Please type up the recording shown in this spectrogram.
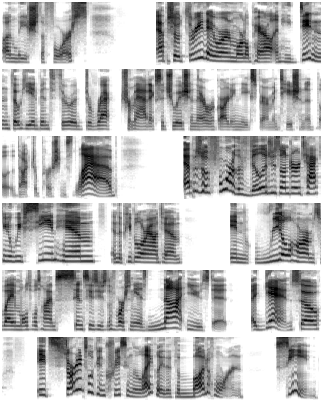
unleash the Force. Episode three, they were in mortal peril, and he didn't, though he had been through a direct traumatic situation there regarding the experimentation at the Dr. Pershing's lab. Episode four, the village is under attack. You know, we've seen him and the people around him in real harm's way multiple times since he's used the force and he has not used it again. So it's starting to look increasingly likely that the Mudhorn scene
